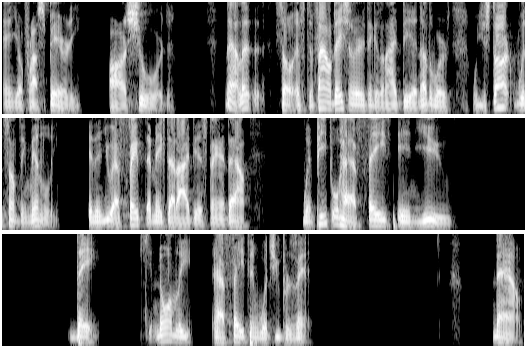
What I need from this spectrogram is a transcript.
and your prosperity are assured. Now, let, so if the foundation of everything is an idea, in other words, when you start with something mentally, and then you have faith that makes that idea stand out, when people have faith in you, they normally have faith in what you present. Now,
